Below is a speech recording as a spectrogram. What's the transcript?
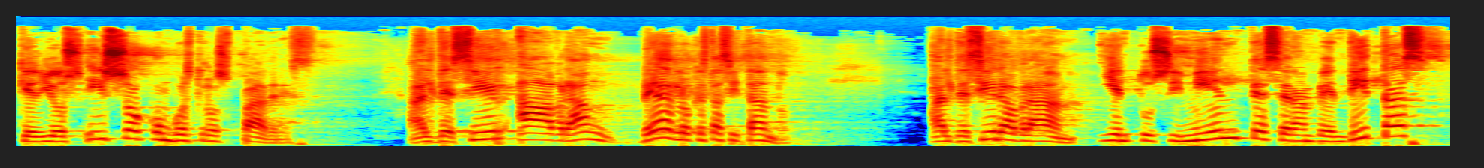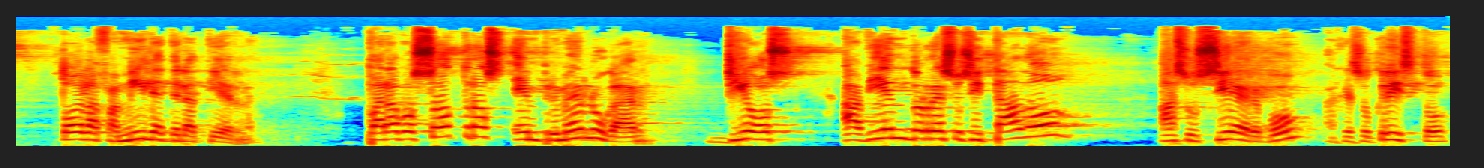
que Dios hizo con vuestros padres. Al decir a Abraham, vean lo que está citando, al decir a Abraham, y en tu simiente serán benditas todas las familias de la tierra. Para vosotros, en primer lugar, Dios, habiendo resucitado a su siervo, a Jesucristo,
